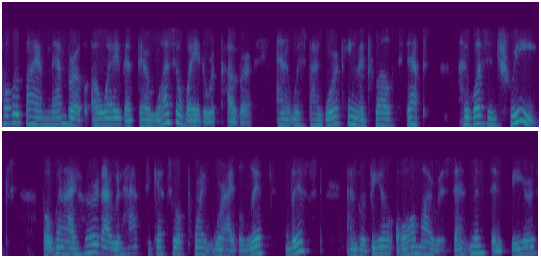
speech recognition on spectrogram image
told by a member of OA that there was a way to recover, and it was by working the 12 steps, I was intrigued, but when I heard I would have to get to a point where I list, list and reveal all my resentments and fears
